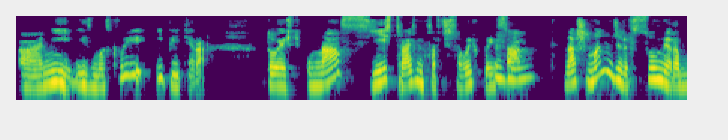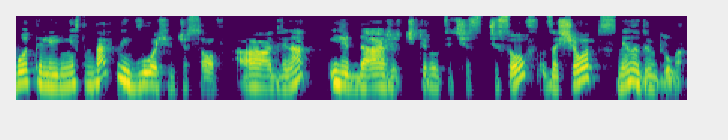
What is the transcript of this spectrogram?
они из Москвы и Питера. То есть у нас есть разница в часовых поясах. Угу. Наши менеджеры в сумме работали не стандартные 8 часов, а 12 или даже 14 часов за счет смены друг друга.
